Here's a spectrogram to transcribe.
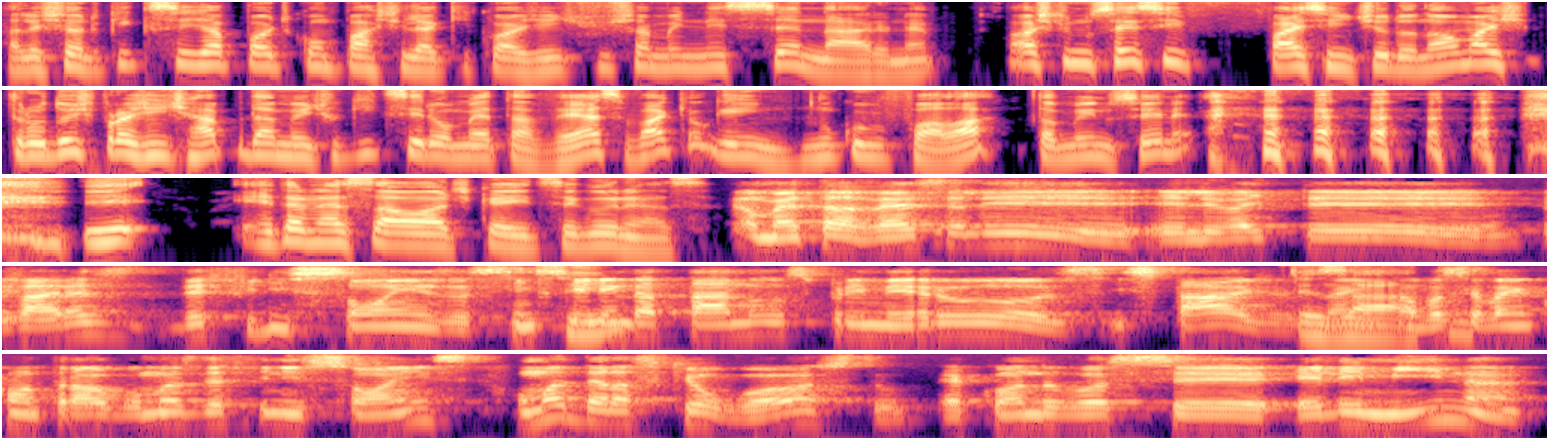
Alexandre, o que, que você já pode compartilhar aqui com a gente justamente nesse cenário, né? Acho que não sei se faz sentido ou não, mas introduz pra gente rapidamente o que, que seria o metaverso. Vai que alguém nunca ouviu falar, também não sei, né? e entra nessa ótica aí de segurança. O metaverso ele, ele vai ter várias definições, assim, porque ele ainda está nos primeiros estágios. Né? Então você vai encontrar algumas definições. Uma delas que eu gosto é quando você elimina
